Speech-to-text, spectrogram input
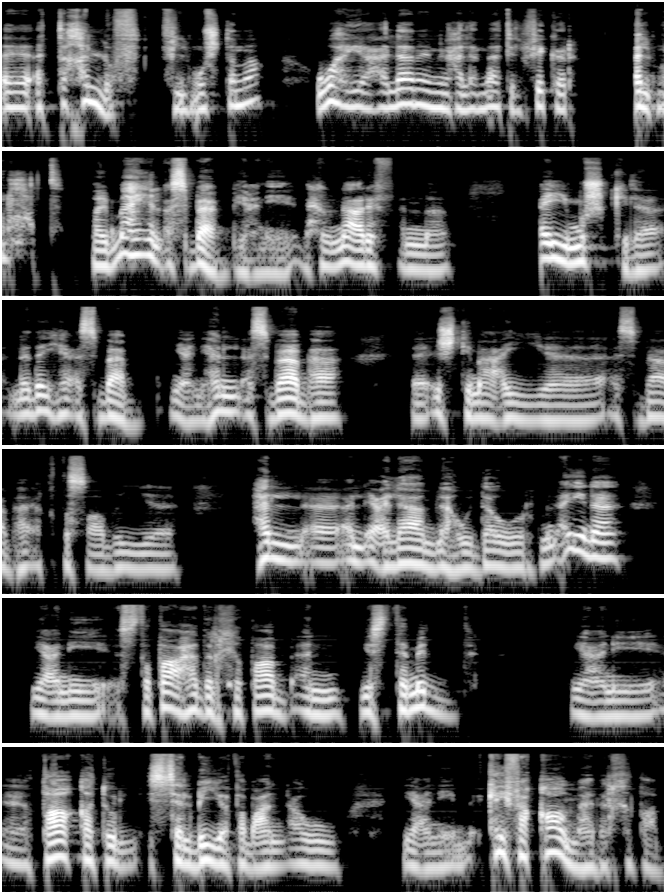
آه، التخلف في المجتمع وهي علامة من علامات الفكر المنحط. طيب ما هي الأسباب؟ يعني نحن نعرف أن أي مشكلة لديها أسباب. يعني هل أسبابها آه، اجتماعية أسبابها اقتصادية؟ هل آه، الإعلام له دور؟ من أين يعني استطاع هذا الخطاب أن يستمد يعني آه، طاقته السلبية طبعا أو يعني كيف قام هذا الخطاب؟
